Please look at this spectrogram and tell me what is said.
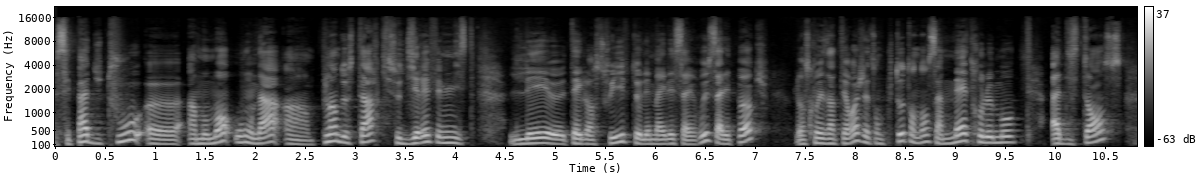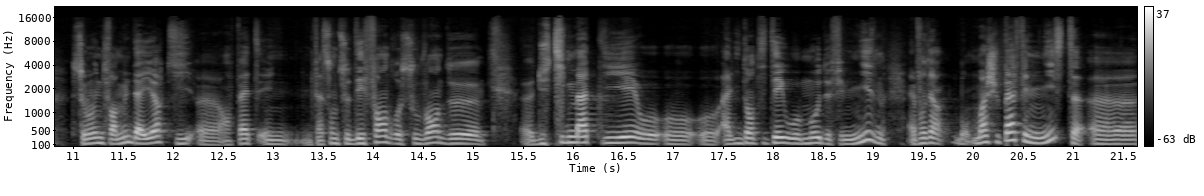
c'est pas du tout un moment où on a un plein de stars qui se diraient féministes. Les Taylor Swift, les Miley Cyrus à l'époque lorsqu'on les interroge, elles ont plutôt tendance à mettre le mot à distance, selon une formule d'ailleurs qui, euh, en fait, est une, façon de se défendre souvent de, euh, du stigmate lié au, à l'identité ou au mot de féminisme. Elles vont dire, bon, moi je suis pas féministe, euh,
